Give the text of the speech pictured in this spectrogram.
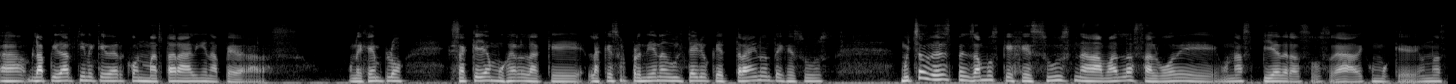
Uh, lapidar tiene que ver con matar a alguien a pedradas. Un ejemplo es aquella mujer la que, la que sorprendía en adulterio que traen ante Jesús. Muchas veces pensamos que Jesús nada más la salvó de unas piedras, o sea, de como que de unas,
